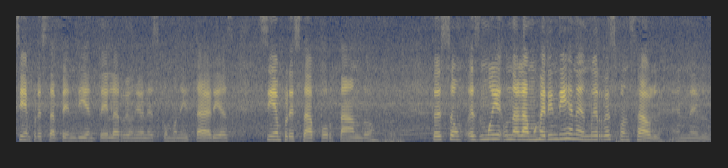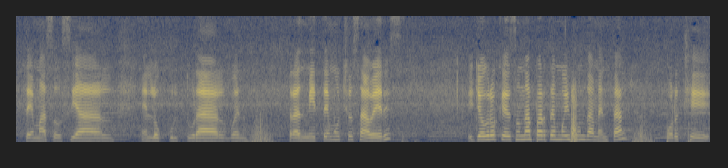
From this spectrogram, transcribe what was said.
siempre está pendiente de las reuniones comunitarias, siempre está aportando. Entonces es muy, una, la mujer indígena es muy responsable en el tema social, en lo cultural, bueno, transmite muchos saberes. Y yo creo que es una parte muy fundamental porque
